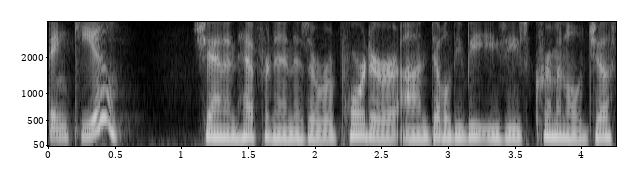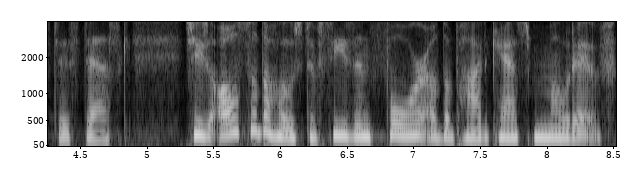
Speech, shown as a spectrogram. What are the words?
Thank you. Shannon Heffernan is a reporter on WBEZ's Criminal Justice Desk. She's also the host of season four of the podcast Motive,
